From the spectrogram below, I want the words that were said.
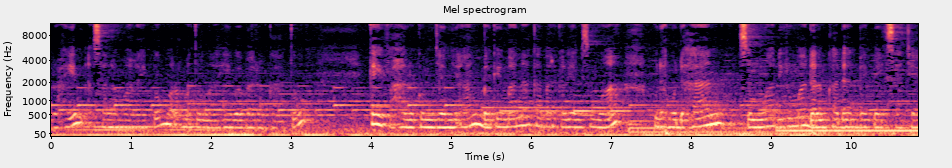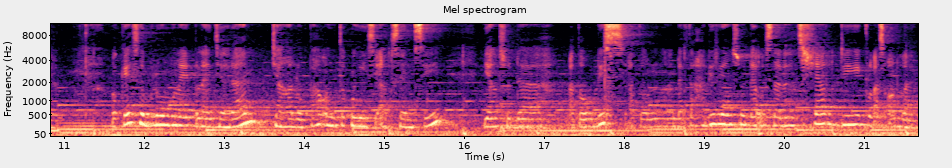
Bismillahirrahmanirrahim. Assalamualaikum warahmatullahi wabarakatuh. Kaifahalukum jami'an? Bagaimana kabar kalian semua? Mudah-mudahan semua di rumah dalam keadaan baik-baik saja. Oke sebelum mulai pelajaran Jangan lupa untuk mengisi absensi Yang sudah atau list atau eh, daftar hadir yang sudah Ustazah share di kelas online.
